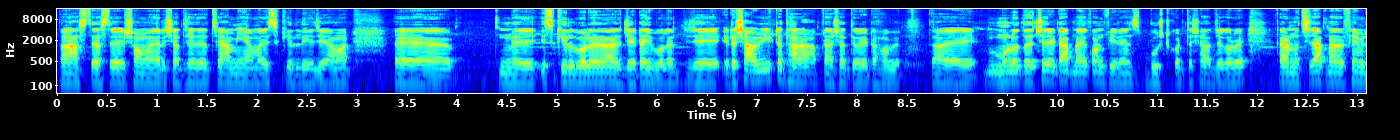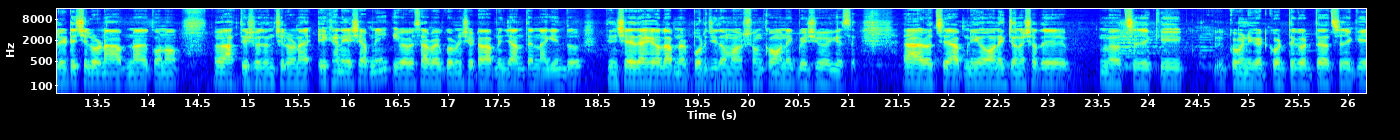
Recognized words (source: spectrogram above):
তখন আস্তে আস্তে সময়ের সাথে সাথে হচ্ছে আমি আমার স্কিল দিয়ে যে আমার স্কিল বলেন আর যেটাই বলেন, যে এটা স্বাভাবিক একটা ধারা, আপনার সাথেও এটা হবে। মূলত হচ্ছে এটা আপনাকে কনফিডেন্স বুস্ট করতে সাহায্য করবে। কারণ হচ্ছে যে আপনার ফ্যামিলিটি ছিল না, আপনার কোনো আত্মীয় স্বজন ছিল না। এখানে এসে আপনি কীভাবে সার্ভাইভ করবেন সেটাও আপনি জানতেন না কিন্তু দিন সাথে দেখা গেলো আপনার পরিচিত মানুষ সংখ্যা অনেক বেশি হয়ে গেছে। আর হচ্ছে আপনিও অনেকজনের সাথে হচ্ছে যে কি কমিউনিকেট করতে করতে হচ্ছে কি,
